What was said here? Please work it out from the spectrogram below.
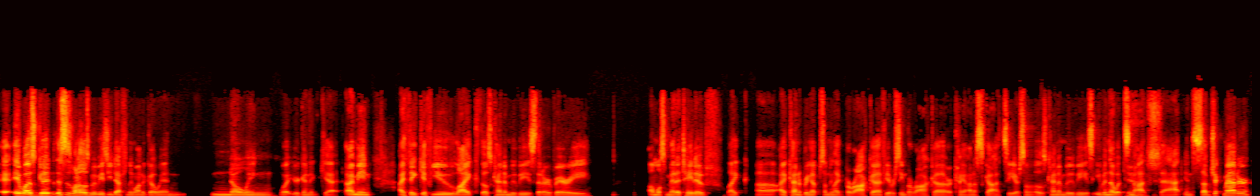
it, it was good. This is one of those movies you definitely want to go in knowing what you're going to get. I mean, I think if you like those kind of movies that are very almost meditative, like uh, I kind of bring up something like Baraka, if you've ever seen Baraka or Koyaanisqatsi or some of those kind of movies, even though it's not that in subject matter,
